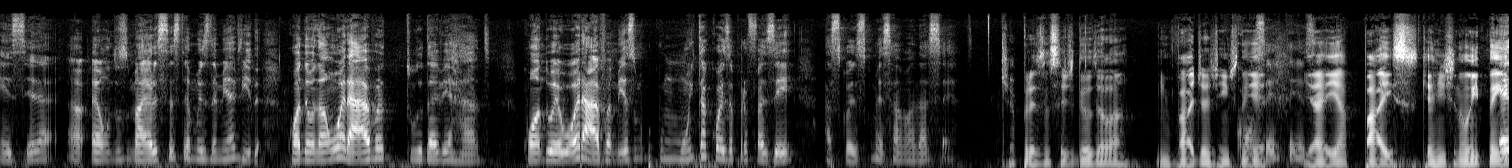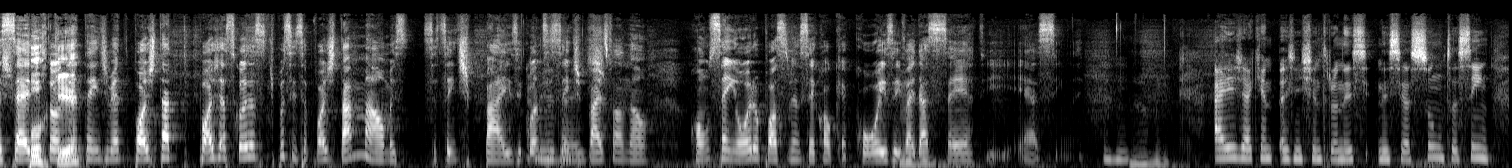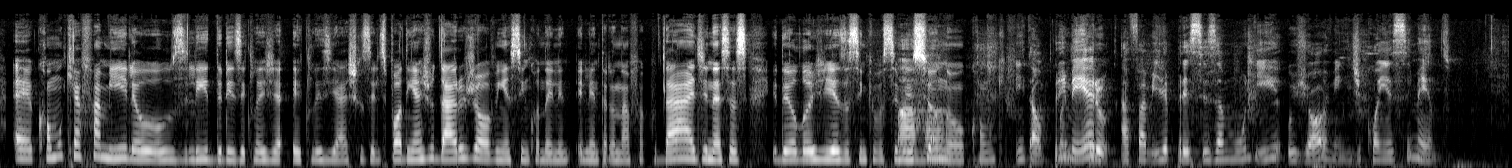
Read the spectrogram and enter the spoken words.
Esse é, é um dos maiores testemunhos da minha vida. Quando eu não orava, tudo dava errado. Quando eu orava, mesmo com muita coisa para fazer, as coisas começavam a dar certo. Que a presença de Deus, ela invade a gente, Com né? certeza. E aí a paz que a gente não entende. Excede por todo quê? entendimento. Pode estar. Tá, pode as coisas, tipo assim, você pode estar mal, mas você sente paz. E quando você verdade. sente paz, você fala, não, com o Senhor eu posso vencer qualquer coisa e vai Uhum. dar certo. E é assim, né? Amém. Aí, já que a gente entrou nesse, nesse assunto, assim, é, como que a família, os líderes eclesi- eclesiásticos, eles podem ajudar o jovem, assim, quando ele, ele entra na faculdade, nessas ideologias, assim, que você Aham. mencionou? Como que Então, primeiro, a família precisa munir o jovem de conhecimento.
